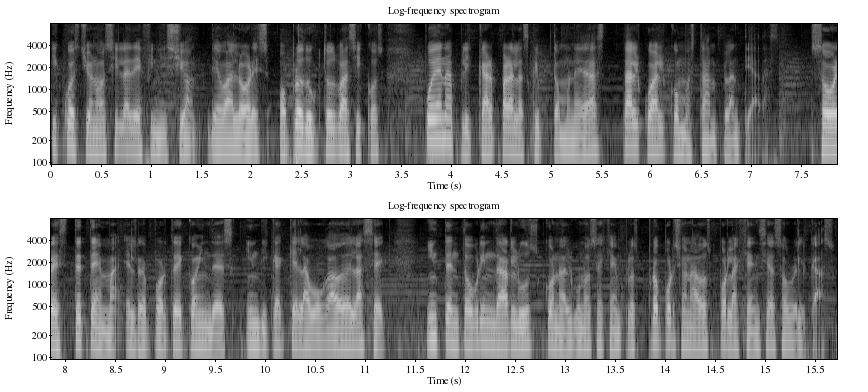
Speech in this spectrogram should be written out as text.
y cuestionó si la definición de valores o productos básicos pueden aplicar para las criptomonedas tal cual como están planteadas. Sobre este tema, el reporte de Coindesk indica que el abogado de la SEC intentó brindar luz con algunos ejemplos proporcionados por la agencia sobre el caso,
